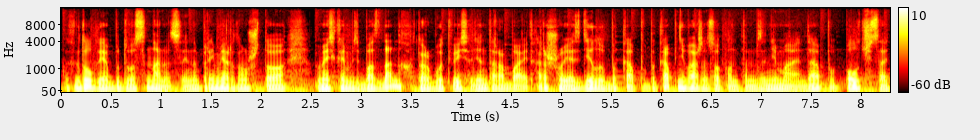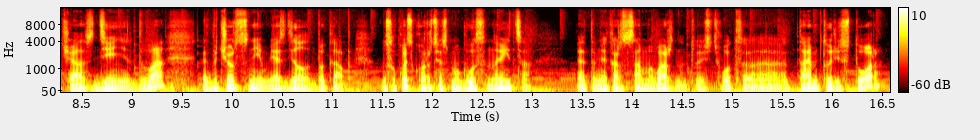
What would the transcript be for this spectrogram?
а как долго я буду восстанавливаться. И, например, о том, что у меня есть какая-нибудь база данных, которая будет весить 1 терабайт. Хорошо, я сделаю бэкап. Бэкап, неважно, сколько он там занимает, да, полчаса, час, день или два, как бы черт с ним, я сделал этот бэкап. Но с какой скоростью я смогу восстановиться? Это, мне кажется, самое важное. То есть вот э, time to restore —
